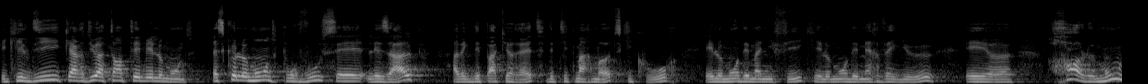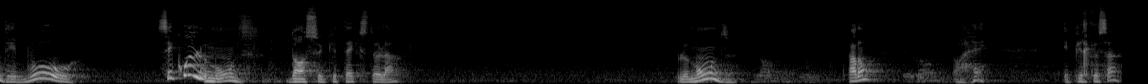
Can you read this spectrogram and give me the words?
et qu'il dit Car Dieu a tant aimé le monde, est-ce que le monde pour vous, c'est les Alpes? Avec des pâquerettes, des petites marmottes qui courent, et le monde est magnifique, et le monde est merveilleux, et euh, Oh, le monde est beau. C'est quoi le monde dans ce texte-là? Le monde? Pardon? Ouais. Et pire que ça,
